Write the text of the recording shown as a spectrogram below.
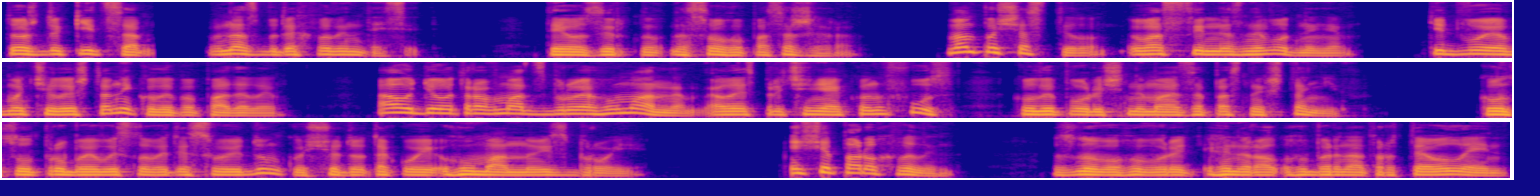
Тож до кітса в нас буде хвилин десять. Тео зиркнув на свого пасажира. Вам пощастило, у вас сильне зневоднення. Ті двоє вмочили штани, коли попадали. Аудіотравмат зброя гуманна, але спричиняє конфуз, коли поруч немає запасних штанів. Консул пробує висловити свою думку щодо такої гуманної зброї. І ще пару хвилин. Знову говорить генерал-губернатор Тео Лейн,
